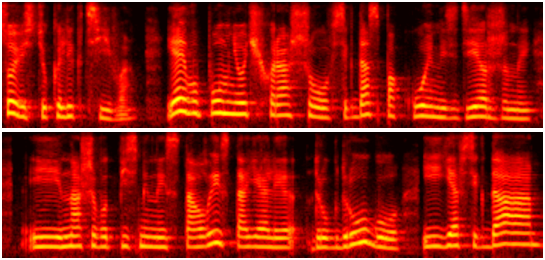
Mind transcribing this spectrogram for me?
совестью коллектива. Я его помню очень хорошо, всегда спокойный, сдержанный. И наши вот письменные столы стояли друг к другу, и я всегда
